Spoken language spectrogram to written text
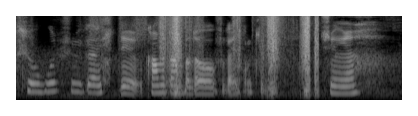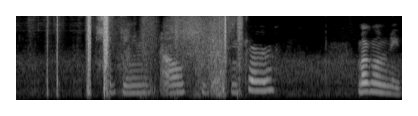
so what should you guys do? Comment down below if you guys want to see something else in the future. I'm not gonna leave.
